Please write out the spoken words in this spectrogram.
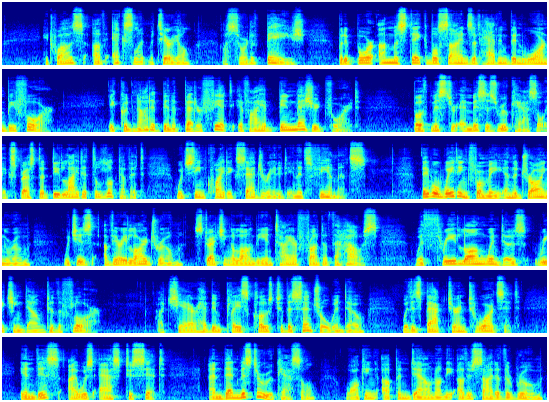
It was of excellent material, a sort of beige, but it bore unmistakable signs of having been worn before. It could not have been a better fit if I had been measured for it. Both Mr. and Mrs. Rucastle expressed a delight at the look of it, which seemed quite exaggerated in its vehemence. They were waiting for me in the drawing room, which is a very large room, stretching along the entire front of the house, with three long windows reaching down to the floor. A chair had been placed close to the central window, with its back turned towards it. In this I was asked to sit, and then Mr. Rucastle, walking up and down on the other side of the room,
